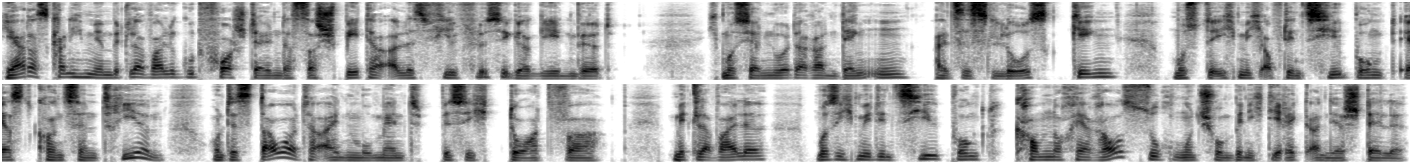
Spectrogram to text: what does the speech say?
Ja, das kann ich mir mittlerweile gut vorstellen, dass das später alles viel flüssiger gehen wird. Ich muss ja nur daran denken, als es losging, musste ich mich auf den Zielpunkt erst konzentrieren, und es dauerte einen Moment, bis ich dort war. Mittlerweile muss ich mir den Zielpunkt kaum noch heraussuchen und schon bin ich direkt an der Stelle.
